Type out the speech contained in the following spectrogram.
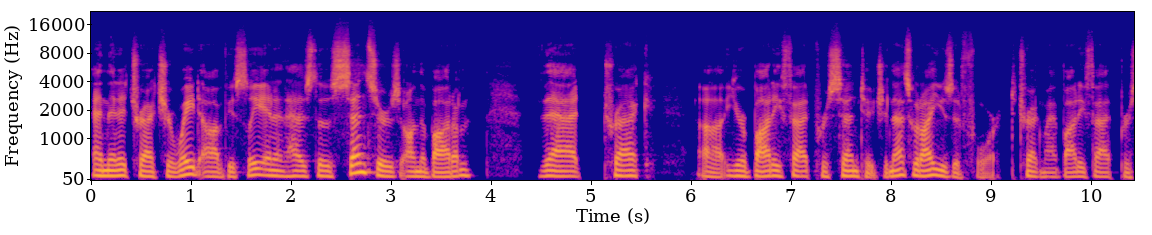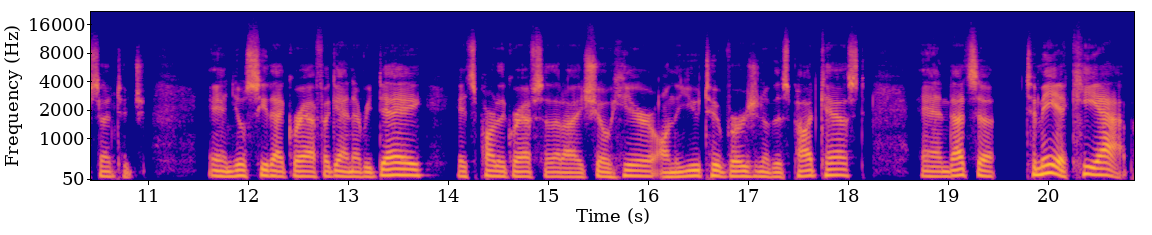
and then it tracks your weight, obviously, and it has those sensors on the bottom that track uh, your body fat percentage. And that's what I use it for to track my body fat percentage. And you'll see that graph again every day. It's part of the graphs that I show here on the YouTube version of this podcast. And that's a, to me, a key app.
